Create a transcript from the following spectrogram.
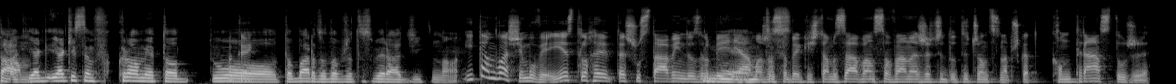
tak, jak, jak jestem w Chromie, to o, Okej. to bardzo dobrze to sobie radzi. No i tam właśnie mówię, jest trochę też ustawień do zrobienia, Nie, no można jest- sobie jakieś tam zaawansowane rzeczy dotyczące na przykład kontrastu, że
